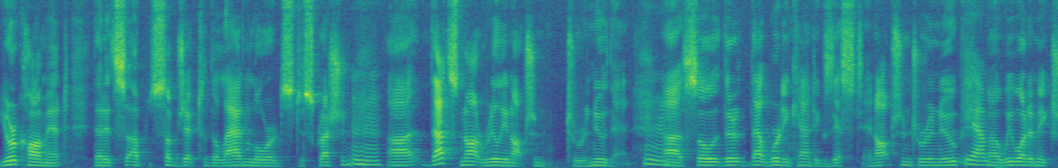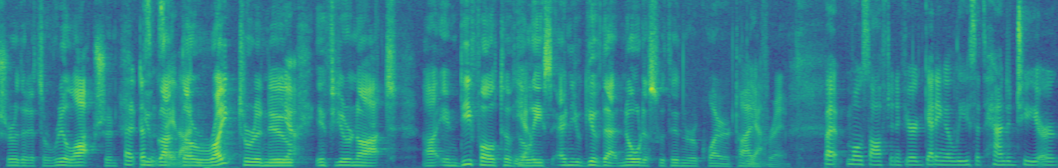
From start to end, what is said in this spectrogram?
your comment that it's up, subject to the landlord's discretion. Mm-hmm. Uh, that's not really an option to renew then. Mm-hmm. Uh, so there, that wording can't exist. An option to renew. Yeah. Uh, we want to make sure that it's a real option. That it doesn't You've got the right to renew Yeah. if you're not. Uh, in default of the Yeah. lease, and you give that notice within the required time Yeah. frame. But most often, if you're getting a lease that's handed to your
